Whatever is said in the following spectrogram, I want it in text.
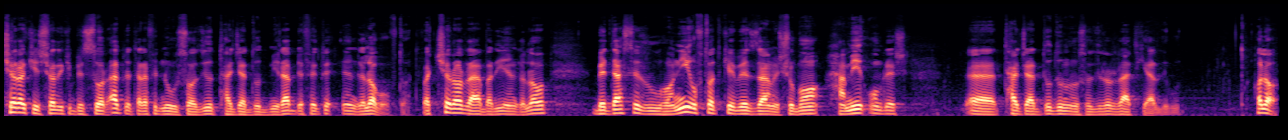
چرا کشوری که به سرعت به طرف نوسازی و تجدد میرد به فکر انقلاب افتاد؟ و چرا رهبری انقلاب به دست روحانی افتاد که به زم شما همه عمرش تجدد و نوسازی را رد کرده بود؟ حالا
